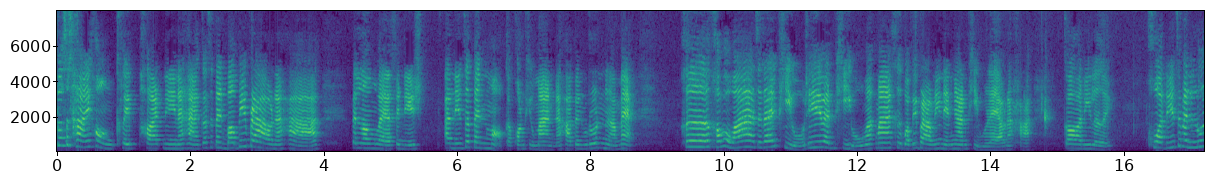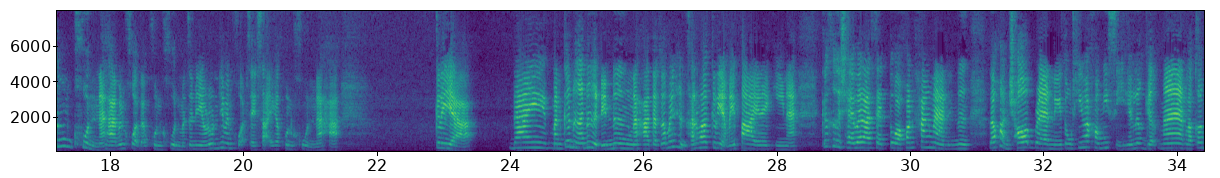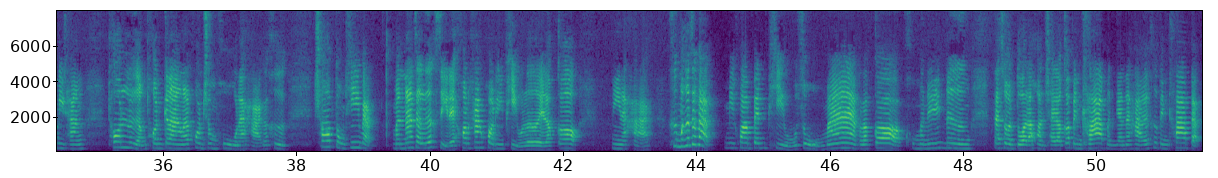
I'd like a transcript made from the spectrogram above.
ตัวสุดท้ายของคลิปพาร์ทนี้นะคะ ก็จะเป็น Bobbi Brown นะคะ เป็น long wear finish อันนี้จะเป็นเหมาะกับคนผิวมันนะคะ เป็นรุ่นเนื้อแมตต์คือเขาบอกว่าจะได้ผิวที่เป็นผิวมากๆ คือ Bobbi Brown นี่เน้นงานผิวแล้วนะคะ ก็นี่เลย ขวดนี้จะเป็นรุ่นขุ่นนะคะ เป็นขวดแบบขุ่นๆ มันจะมีรุ่นที่เป็นขวดใสๆกับขุ่นๆนะคะ เกลี่ยได้มันก็เนื้อหนืดนิดนึงนะคะ แต่ก็ไม่ถึงขั้นว่าเกลี่ยไม่ไปอะไรอย่างนี้นะ ก็คือใช้เวลาเซ็ตตัวค่อนข้างนานนิดนึง แล้วขวัญชอบแบรนด์นี้ตรงที่ว่าเขามีสีให้เลือกเยอะมาก แล้วก็มีทั้งโทนเหลือง โทนกลางและโทนชมพูนะคะ ก็คือชอบตรงที่แบบมันน่าจะเลือกสีได้ค่อนข้างพอดีผิวเลย แล้วก็นี่นะคะ คือมันก็จะแบบมีความเป็นผิวสูงมาก แล้วก็คุมมันนิดนึง แต่ส่วนตัวแล้วขวัญใช้แล้วก็เป็นคราบเหมือนกันนะคะ ก็คือเป็นคราบแบบ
